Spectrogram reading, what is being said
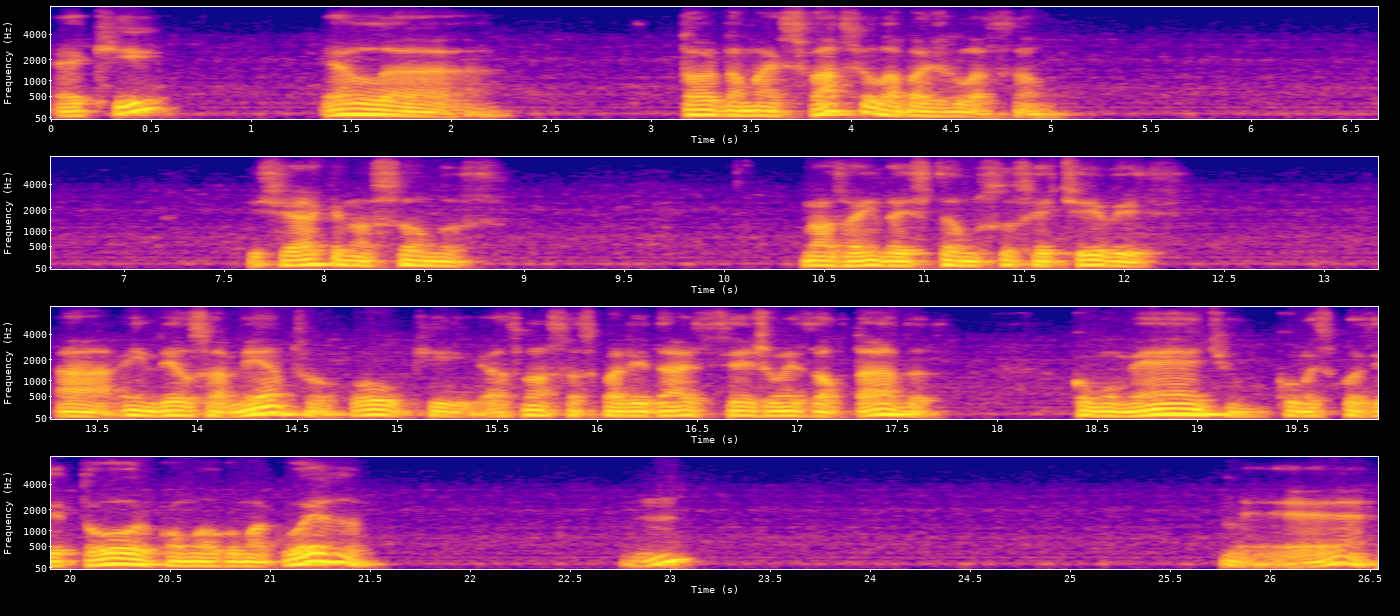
é que ela torna mais fácil a bajulação. E se é que nós somos, nós ainda estamos suscetíveis a endeusamento ou que as nossas qualidades sejam exaltadas como médium, como expositor, como alguma coisa? Hum? É.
